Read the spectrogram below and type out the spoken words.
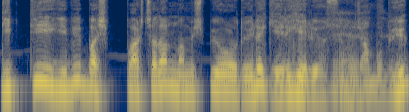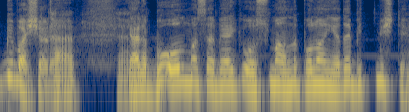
Gittiği gibi baş parçalanmamış bir orduyla geri geliyorsun Evet. hocam. Bu büyük bir başarı. Tabii. tabii. Yani bu olmasa belki Osmanlı Polonya'da bitmişti.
